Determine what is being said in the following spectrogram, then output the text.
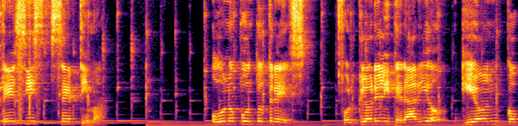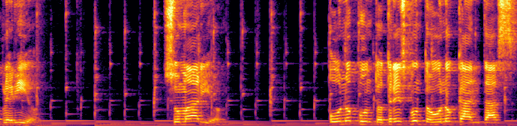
Tesis séptima. 1.3. Folclore literario, guion coplerío. Sumario. 1.3.1 cantas,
